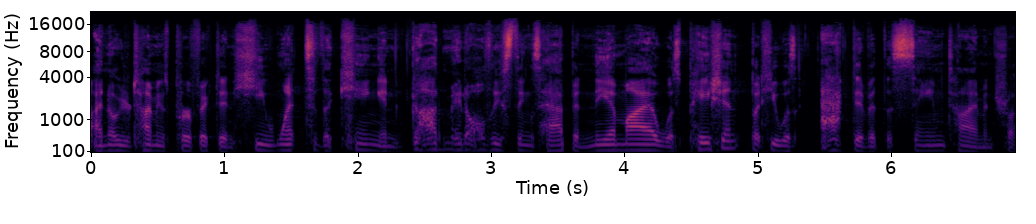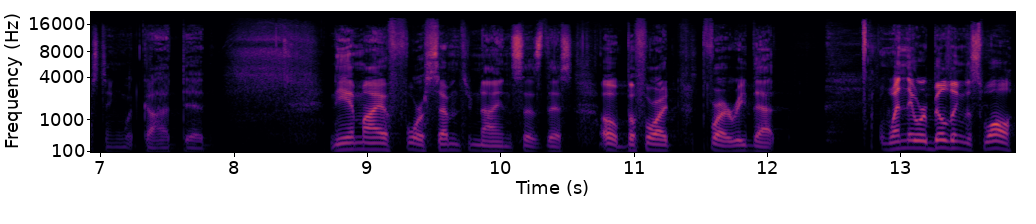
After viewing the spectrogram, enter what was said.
I know your timing is perfect. And he went to the king, and God made all these things happen. Nehemiah was patient, but he was active at the same time in trusting what God did. Nehemiah 4 7 through 9 says this. Oh, before I, before I read that, when they were building this wall,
